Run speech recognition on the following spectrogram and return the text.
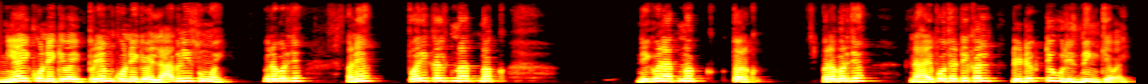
ન્યાય કોને કહેવાય? પ્રેમ કોને કહેવાય? લાગણી શું હોય? બરાબર છે? અને પરિકલ્પનાત્મક, નિગમનાત્મક તર્ક. બરાબર છે? અને હાઇપોથેટિકલ ડિડક્ટિવ રિઝનિંગ કહેવાય.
